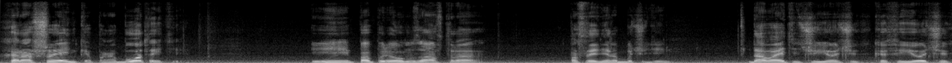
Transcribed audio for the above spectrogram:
хорошенько поработайте и попрем завтра последний рабочий день. Давайте чаечек, кофеечек.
